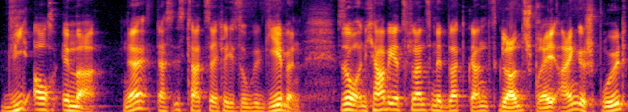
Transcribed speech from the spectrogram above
wie auch immer. Ne? Das ist tatsächlich so gegeben. So, und ich habe jetzt Pflanzen mit Blattglanzspray eingesprüht.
